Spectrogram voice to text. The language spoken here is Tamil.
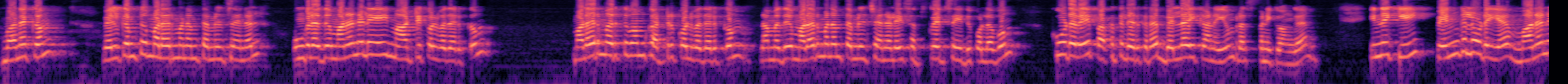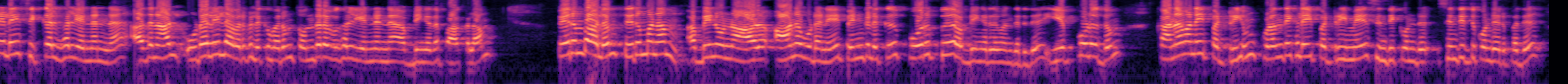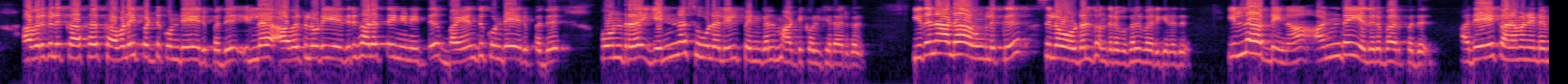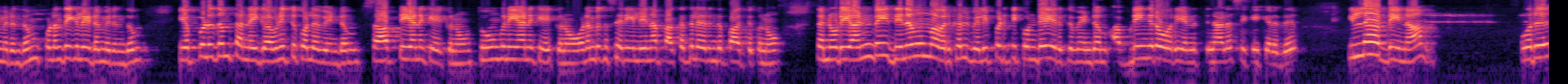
வணக்கம். Welcome to Malarmanam Tamil channel. உங்களது மனநிலையை மாற்றிக்கொள்வதற்கும் மலர் மருத்துவம் கற்றுக்கொள்வதற்கும் நமது மலர்மனம் தமிழ் சேனலை சப்ஸ்கிரைப் செய்து கொள்ளவும் கூடவே பக்கத்துல இருக்கிற பெல் ஐக்கானையும் பிரஸ் பண்ணிக்கோங்க. இன்னைக்கு பெண்களுடைய மனநிலை சிக்கல்கள் என்னென்ன அதனால் உடலில் அவர்களுக்கு வரும் தொந்தரவுகள் என்னென்ன அப்படிங்கிறத பார்க்கலாம். பெரும்பாலும் திருமணம் அப்படின்னு ஒண்ணு ஆ- ஆன உடனே பெண்களுக்கு பொறுப்பு அப்படிங்கிறது வந்துடுது. எப்பொழுதும் கணவனை பற்றியும் குழந்தைகளை பற்றியுமே சிந்திக்கொண்டு சிந்தித்துக் கொண்டிருப்பது அவர்களுக்காக கவலைப்பட்டு கொண்டே இருப்பது இல்ல அவர்களுடைய எதிர்காலத்தை நினைத்து பயந்து கொண்டே இருப்பது போன்ற என்ன சூழலில் பெண்கள் மாட்டிக்கொள்கிறார்கள்? இதனால அவங்களுக்கு சில உடல் தொந்தரவுகள் வருகிறது. இல்ல அப்படின்னா அன்பை எதிர்பார்ப்பது அதே கணவனிடமிருந்தும் குழந்தைகளிடமிருந்தும் எப்பொழுதும் தன்னை கவனித்துக் கொள்ள வேண்டும். சாப்பிட்டியான்னு கேட்கணும் தூங்குனியான்னு கேட்கணும் உடம்புக்கு சரியில்லைன்னா பக்கத்துல இருந்து பாத்துக்கணும் தன்னுடைய அன்பை தினமும் அவர்கள் வெளிப்படுத்தி கொண்டே இருக்க வேண்டும் அப்படிங்கிற ஒரு எண்ணத்தினால சிக்கிக்கிறது. இல்ல அப்படின்னா ஒரு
